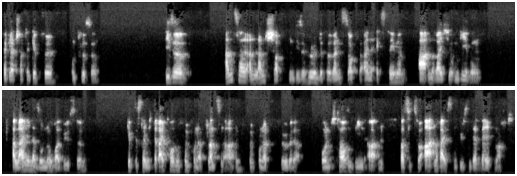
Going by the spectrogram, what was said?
vergletscherte Gipfel und Flüsse. Diese Anzahl an Landschaften, diese Höhendifferenz sorgt für eine extreme artenreiche Umgebung. Allein in der Sonora-Wüste gibt es nämlich 3500 Pflanzenarten, 500 Vögel und 1000 Bienenarten, was sie zur artenreichsten Wüste der Welt macht.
